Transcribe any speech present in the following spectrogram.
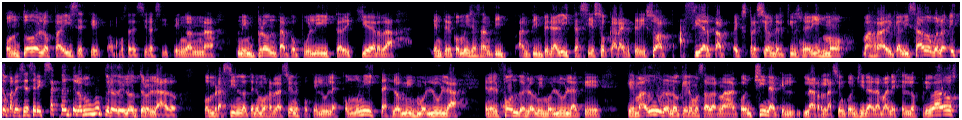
con todos los países que, vamos a decir así, tengan una impronta populista de izquierda, entre comillas, anti, antiimperialistas, y eso caracterizó a, cierta expresión del kirchnerismo más radicalizado, bueno, esto parecía ser exactamente lo mismo, pero del otro lado. Con Brasil no tenemos relaciones porque Lula es comunista, es lo mismo Lula, en el fondo es lo mismo Lula que, que Maduro, no queremos saber nada con China, que la relación con China la manejen los privados,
